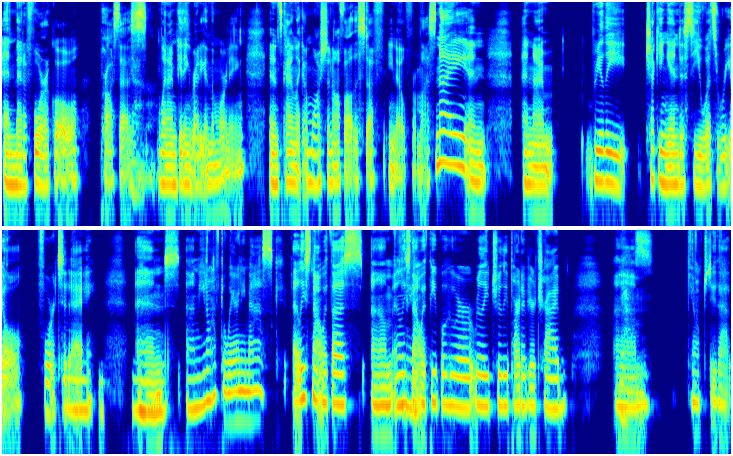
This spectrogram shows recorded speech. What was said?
and metaphorical process yeah. when I'm getting ready in the morning, and it's kind of like I'm washing off all the stuff you know from last night, and and I'm really checking in to see what's real for today. Mm-hmm. And um, you don't have to wear any mask, at least not with us, um, and at least yeah. not with people who are really truly part of your tribe. Um, yes. You don't have to do that.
